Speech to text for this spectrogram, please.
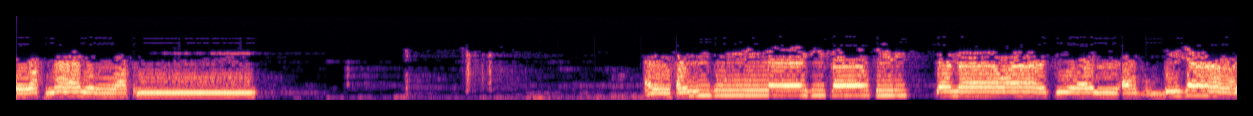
الرحمن الرحيم. الحمد لله فاطر السماوات والأرض جاعل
